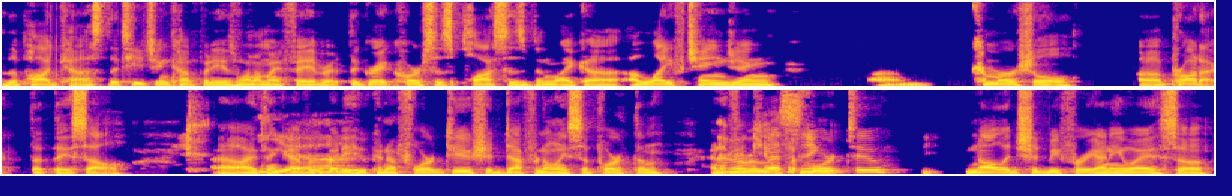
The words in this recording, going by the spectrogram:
the podcast. The teaching company is one of my favorite. The Great Courses Plus has been like a, a life changing um, commercial uh, product that they sell. Uh, I think yeah. everybody who can afford to should definitely support them. And I if you can't listening... afford to, knowledge should be free anyway. So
